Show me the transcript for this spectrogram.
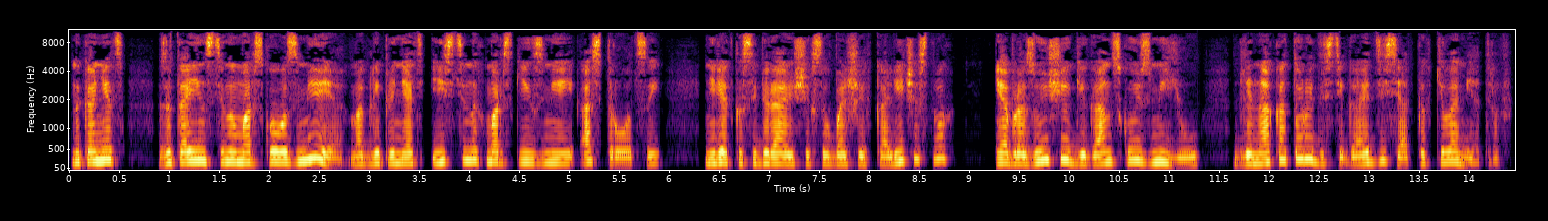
Наконец, за таинственного морского змея могли принять истинных морских змей, остроций, нередко собирающихся в больших количествах и образующих гигантскую змею, длина которой достигает десятков километров.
